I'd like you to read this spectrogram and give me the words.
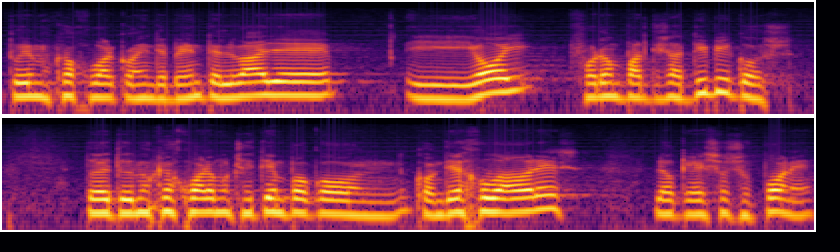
tuvimos que jugar con Independiente del Valle y hoy fueron partidos atípicos, donde tuvimos que jugar mucho tiempo con, con 10 jugadores, lo que eso supone.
